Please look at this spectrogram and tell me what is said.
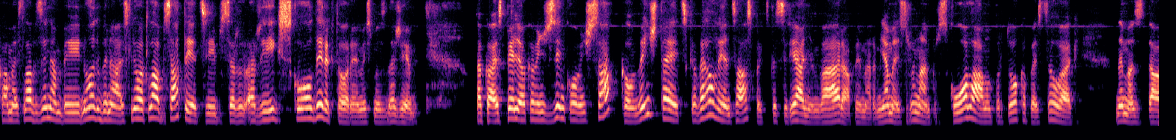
kā mēs labi zinām, bija nodibinājis ļoti labas attiecības ar, ar Rīgas skolu direktoriem, vismaz dažiem. Tā kā es pieļauju, ka viņš zina, ko viņš saka, un viņš teica, ka vēl viens aspekts, kas ir jāņem vērā, piemēram, ja mēs runājam par skolām un par to, kāpēc cilvēki nemaz tā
